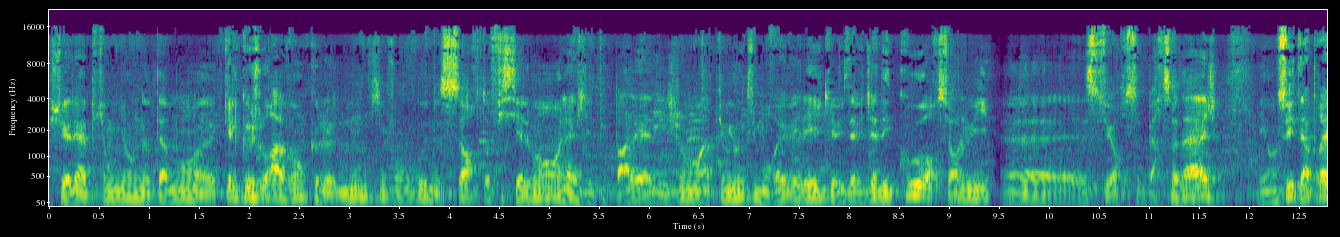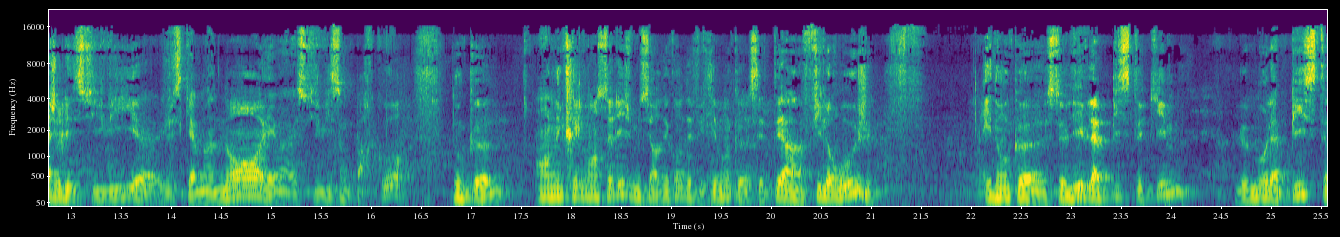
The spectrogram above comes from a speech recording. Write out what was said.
Je suis allé à Pyongyang notamment euh, quelques jours avant que le nom de Kim Jong-un sorte officiellement. là, j'ai pu parler à des gens à Pyongyang qui m'ont révélé qu'ils avaient déjà des cours sur lui, euh, sur ce personnage. Et ensuite, après, je l'ai suivi euh, jusqu'à maintenant et suivi son parcours. Donc, en écrivant ce livre, je me suis rendu compte effectivement que c'était un fil rouge. Et donc, ce livre, La piste Kim, le mot la piste,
